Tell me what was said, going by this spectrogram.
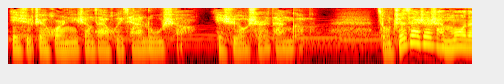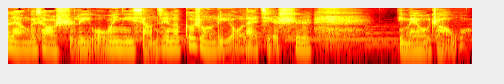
也许这会儿你正在回家路上，也许有事儿耽搁了。总之，在这沉默的两个小时里，我为你想尽了各种理由来解释，你没有找我。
